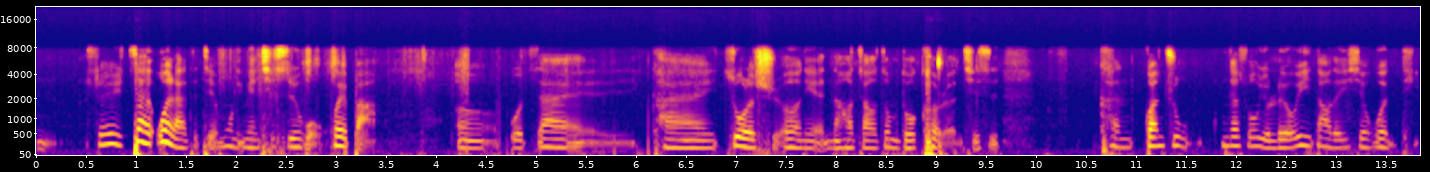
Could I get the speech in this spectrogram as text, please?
嗯，所以在未来的节目里面，其实我会把。嗯，我在开做了十二年，然后教了这么多客人，其实看关注，应该说有留意到的一些问题，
